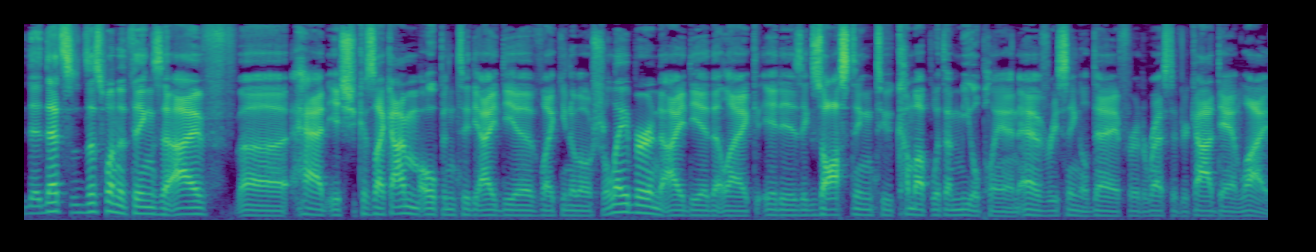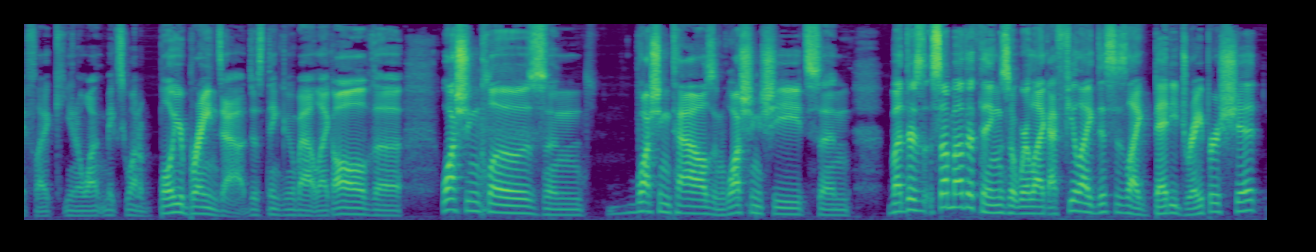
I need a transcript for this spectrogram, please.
that's that's one of the things that I've uh, had issue because like I'm open to the idea of like you know emotional labor and the idea that like it is exhausting to come up with a meal plan every single day for the rest of your goddamn life. Like you know what makes you want to blow your brains out just thinking about like all the washing clothes and washing towels and washing sheets and but there's some other things that were like I feel like this is like Betty Draper shit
